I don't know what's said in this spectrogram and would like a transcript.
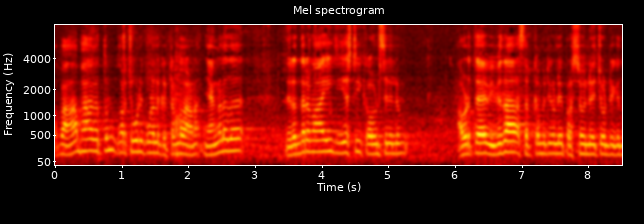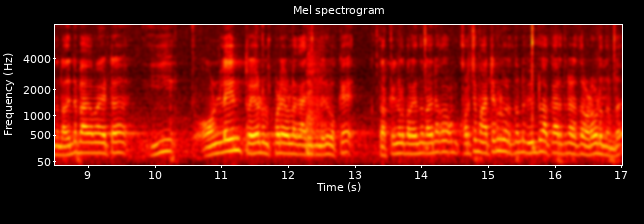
അപ്പോൾ ആ ഭാഗത്തും കുറച്ചുകൂടി കൂടുതൽ കിട്ടേണ്ടതാണ്. ഞങ്ങളിത് നിരന്തരമായി ജി എസ് ടി കൗൺസിലിലും അവിടുത്തെ വിവിധ സബ് കമ്മിറ്റികളിൽ പ്രശ്നം ഉന്നയിച്ചുകൊണ്ടിരിക്കുന്നുണ്ട്. അതിന്റെ ഭാഗമായിട്ട് ഈ ഓൺലൈൻ ട്രേഡ് ഉൾപ്പെടെയുള്ള കാര്യങ്ങളിലും ഒക്കെ തർക്കങ്ങൾ പറയുന്നുണ്ട്. അതിനൊക്കെ കുറച്ച് മാറ്റങ്ങൾ വരുന്നുണ്ട്. വീണ്ടും അക്കാര്യത്തിനടുത്ത് ഇടപെടുന്നുണ്ട്.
